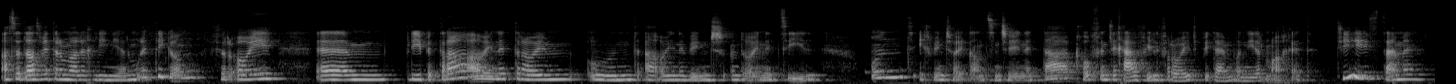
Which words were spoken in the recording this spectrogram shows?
Also das wieder mal eine kleine Ermutigung für euch, ähm, bleibt dran an euren Träumen und an euren Wünschen und euren Zielen. Und ich wünsche euch ganz einen schönen Tag. Hoffentlich auch viel Freude bei dem, was ihr macht. Tschüss zusammen.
